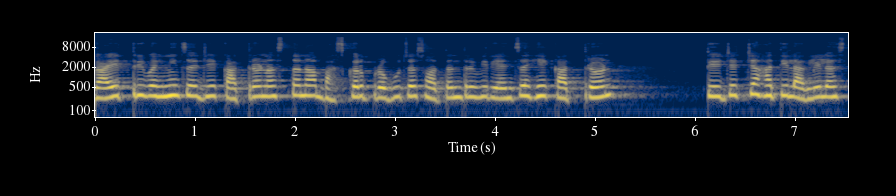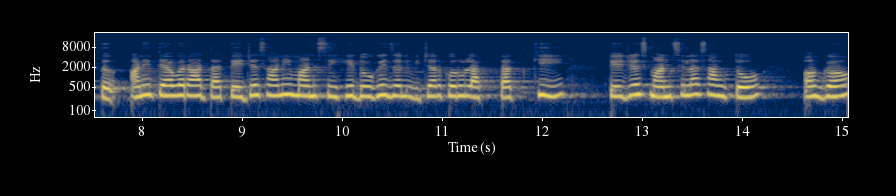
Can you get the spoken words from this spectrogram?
गायत्री वहिनीचं जे कात्रण असतं ना भास्कर प्रभूचं स्वातंत्र्यवीर यांचं हे कात्रण तेजसच्या हाती लागलेलं असतं. आणि त्यावर आता तेजस आणि मानसी हे दोघेजण विचार करू लागतात की तेजस मानसीला सांगतो अगं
